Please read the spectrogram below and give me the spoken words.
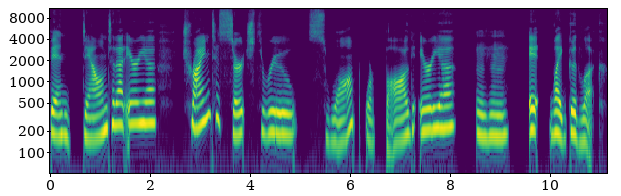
been down to that area, trying to search through swamp or bog area, Mm-hmm. it like good luck.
